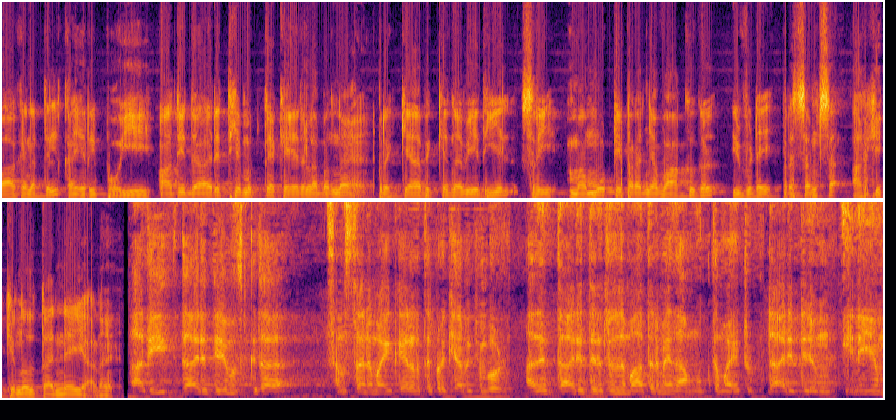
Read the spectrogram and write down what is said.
വാഹനത്തിൽ കയറിപ്പോയി. അതിദാരിദ്ര്യമുക്ത കേരളമെന്ന് പ്രഖ്യാപിക്കുന്ന വേദിയിൽ ശ്രീ മമ്മൂട്ടി പറഞ്ഞ വാക്കുകൾ ഇവിടെ പ്രശംസ അർഹിക്കുന്നത് തന്നെയാണ്. അതിദാരിദ്ര്യമുക്ത സംസ്ഥാനമായി കേരളത്തെ പ്രഖ്യാപിക്കുമ്പോൾ അത് ദാരിദ്ര്യത്തിൽ നിന്ന് മാത്രമേ നാം മുക്തമായിട്ടുള്ളൂ. ദാരിദ്ര്യം ഇനിയും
